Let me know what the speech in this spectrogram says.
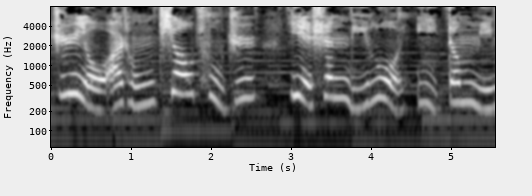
知有儿童挑促织。夜深篱落一灯明。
